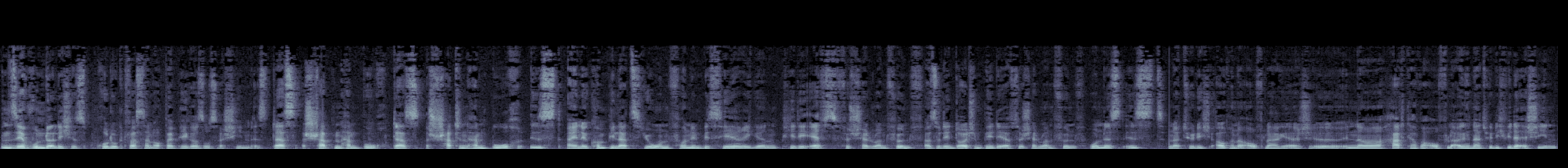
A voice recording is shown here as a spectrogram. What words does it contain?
ein sehr wunderliches Produkt, was dann auch bei Pegasus erschienen ist. Das Schattenhandbuch. Das Schattenhandbuch ist eine Kompilation von den bisherigen PDFs für Shadowrun 5, also den deutschen PDFs für Shadowrun 5. Und es ist natürlich auch in einer Auflage, äh, in einer Hardcover-Auflage natürlich wieder erschienen.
